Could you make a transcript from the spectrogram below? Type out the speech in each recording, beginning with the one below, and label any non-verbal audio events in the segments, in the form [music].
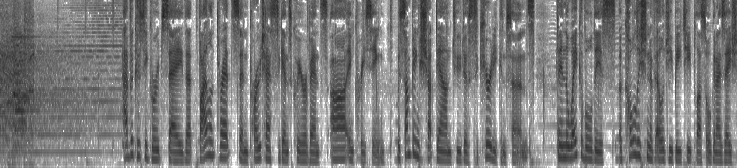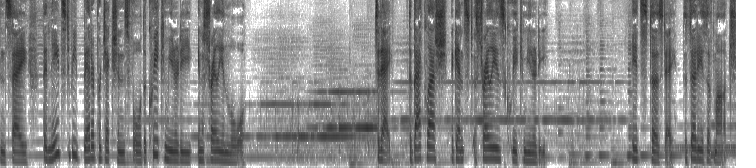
Advocacy groups say that violent threats and protests against queer events are increasing, with some being shut down due to security concerns. And in the wake of all this, a coalition of LGBT plus organisations say there needs to be better protections for the queer community in Australian law. Today, the backlash against Australia's queer community. It's Thursday, the 30th of March.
